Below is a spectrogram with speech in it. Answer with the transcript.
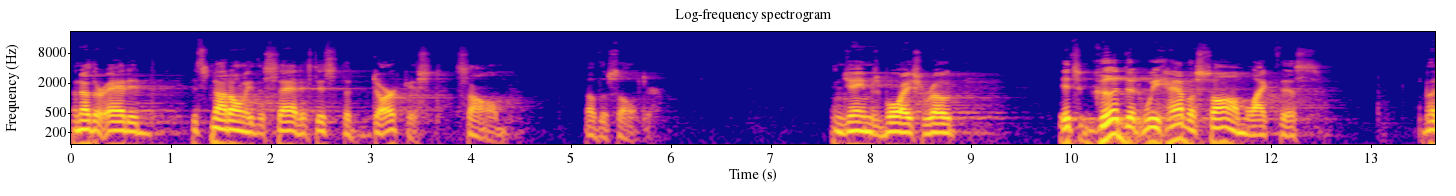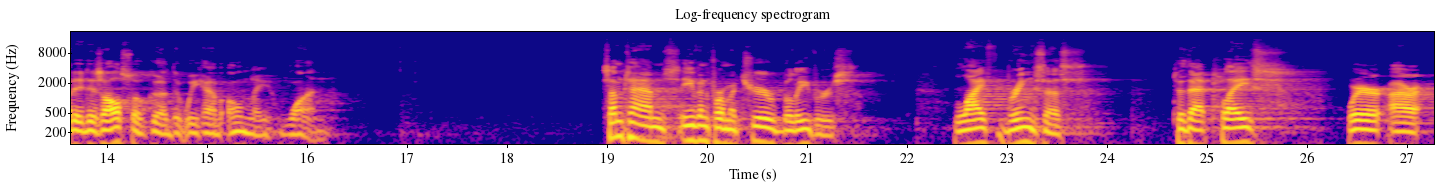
Another added, it's not only the saddest, it's the darkest psalm of the Psalter. And James Boice wrote, It's good that we have a psalm like this, but it is also good that we have only one. Sometimes, even for mature believers, life brings us to that place where our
